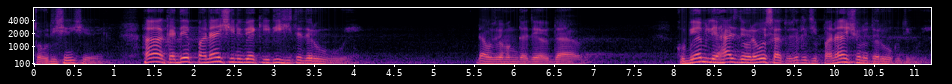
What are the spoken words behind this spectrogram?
تودی شي نشي ها کده پناه شي نو بیا کې دي شي ته درو وي دا زمونږ دی دا خو بیا هم لحاظ دی ولو ساتو ځکه چې پناه شو نو دروغ دی وي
